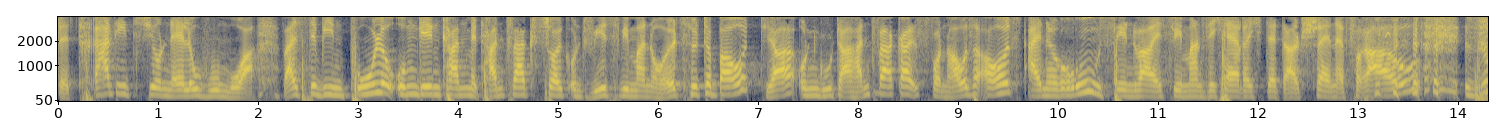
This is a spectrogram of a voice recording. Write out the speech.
ererbte, traditionelle Humor. Weißt du, wie ein Pole umgehen kann mit Handwerkszeug und weiß, wie man eine Holzhütte baut, ja? Und ein guter Handwerker ist von Hause aus eine Rusin weiß, wie man sich herrichtet als schöne Frau. so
